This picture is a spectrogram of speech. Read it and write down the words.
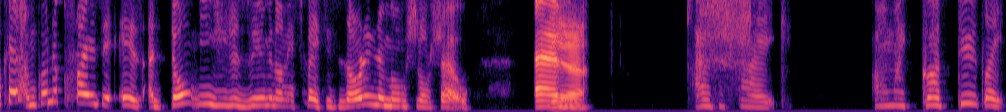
okay, I'm gonna cry as it is. I don't need you to zoom in on his face. This is already an emotional show. Um, Yeah. I was just like, oh my god, dude, like.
